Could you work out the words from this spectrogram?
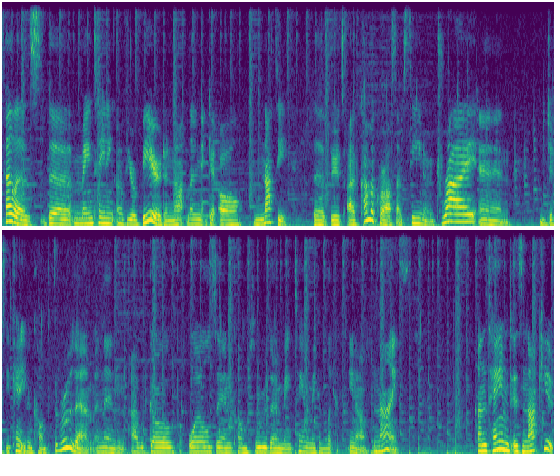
Fellas, the maintaining of your beard and not letting it get all knotty. The beards I've come across, I've seen are dry and you just you can't even comb through them and then i would go put oils in comb through them maintain them make them look you know nice untamed is not cute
